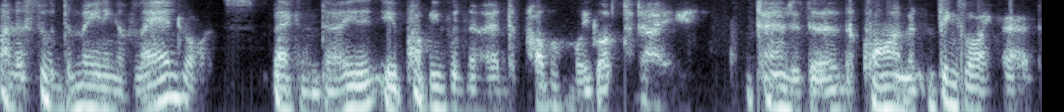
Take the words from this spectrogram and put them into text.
understood the meaning of land rights back in the day. You probably wouldn't have had the problem we got today in terms of the, the climate and things like that.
